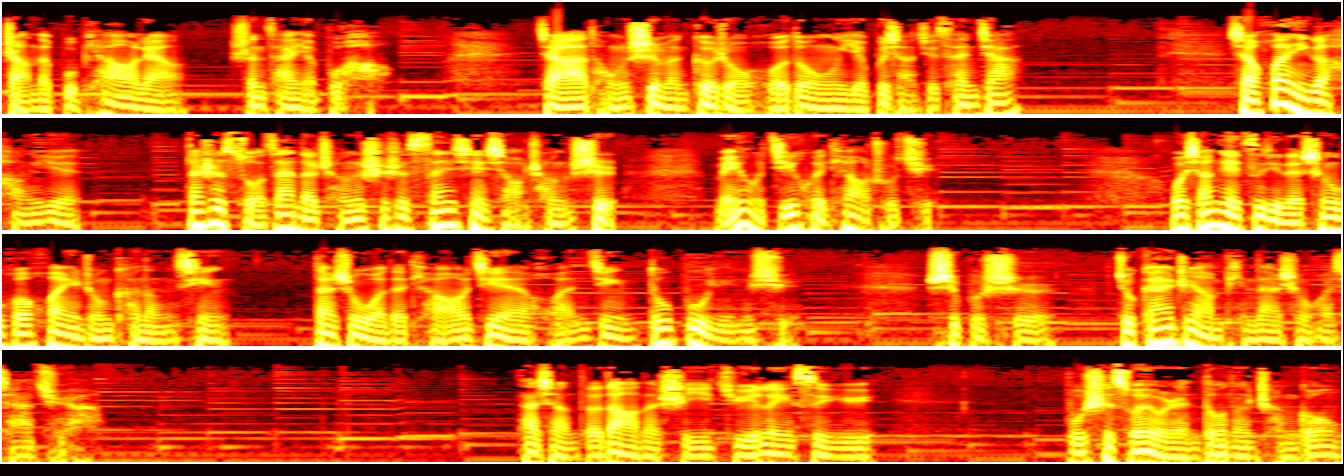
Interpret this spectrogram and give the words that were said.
长得不漂亮，身材也不好，加同事们各种活动也不想去参加。想换一个行业，但是所在的城市是三线小城市，没有机会跳出去。我想给自己的生活换一种可能性，但是我的条件环境都不允许。”是不是就该这样平淡生活下去啊？他想得到的是一句类似于“不是所有人都能成功，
